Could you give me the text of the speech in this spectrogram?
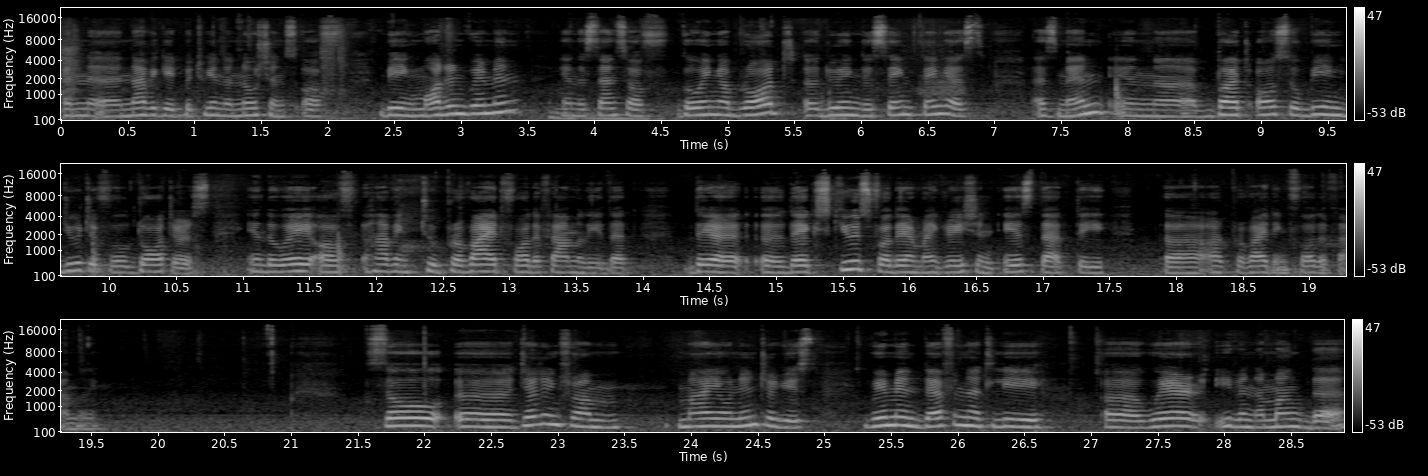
and uh, navigate between the notions of being modern women in the sense of going abroad, uh, doing the same thing as as men, in, uh, but also being dutiful daughters in the way of having to provide for the family. That their uh, the excuse for their migration is that they uh, are providing for the family. So, uh, judging from my own interviews, women definitely were even among the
